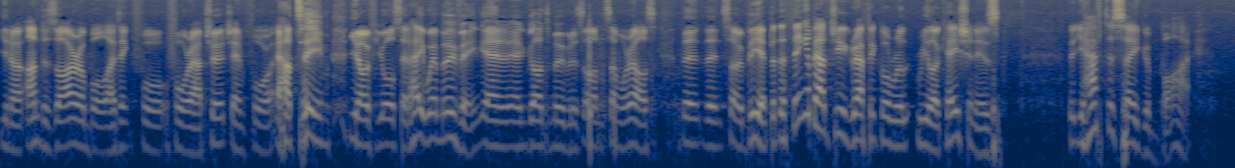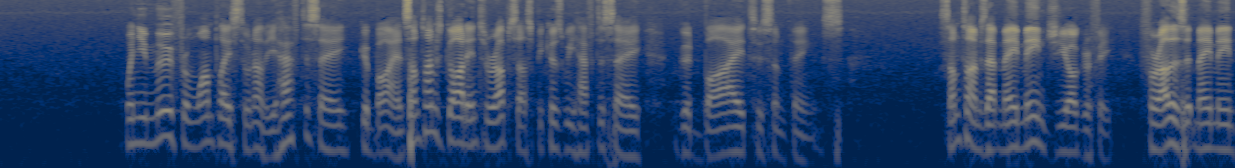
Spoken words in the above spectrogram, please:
you know, undesirable, I think, for, for our church and for our team. You know, if you all said, hey, we're moving and, and God's moving us on somewhere else, then, then so be it. But the thing about geographical re- relocation is that you have to say goodbye when you move from one place to another, you have to say goodbye. And sometimes God interrupts us because we have to say goodbye to some things. Sometimes that may mean geography. For others, it may mean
